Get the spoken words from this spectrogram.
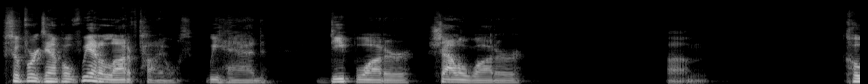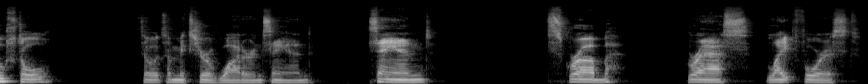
So for example if we had a lot of tiles we had deep water shallow water um, coastal so it's a mixture of water and sand. Sand, scrub, grass, light forest,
